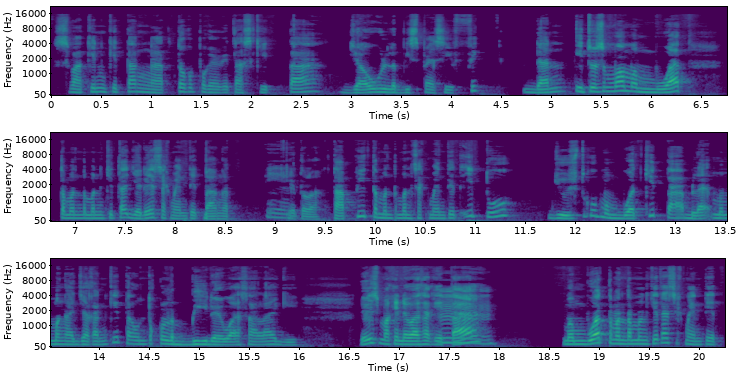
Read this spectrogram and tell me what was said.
semakin kita ngatur prioritas kita jauh lebih spesifik dan itu semua membuat teman-teman kita jadi segmented banget iya gitu loh. Tapi teman-teman segmented itu justru membuat kita mengajarkan kita untuk lebih dewasa lagi. Jadi semakin dewasa kita, Hmm, membuat teman-teman kita segmented.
